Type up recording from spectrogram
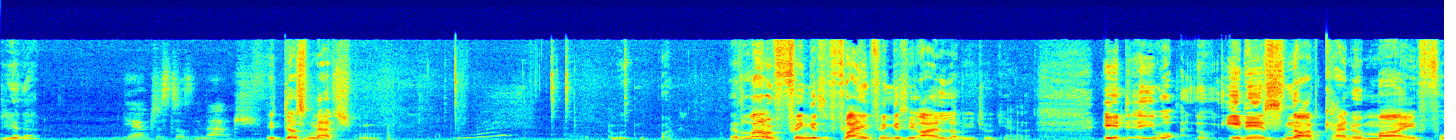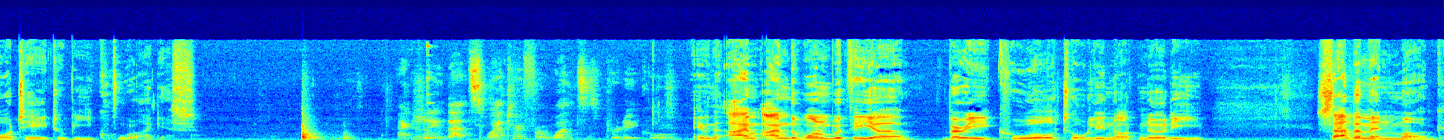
Did you hear that? Yeah, it just doesn't match. It doesn't match. There's a lot of fingers, flying fingers here. I love you too, Canada. It, it is not kind of my forte to be cool, I guess. Actually, that sweater for once is pretty cool. Even I'm I'm the one with the uh, very cool, totally not nerdy Cyberman mug,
